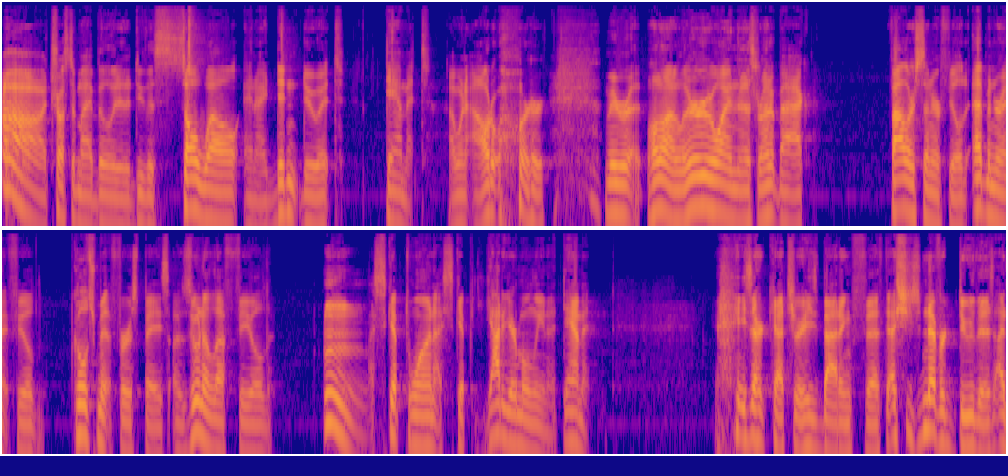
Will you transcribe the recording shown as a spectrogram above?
Oh, I trusted my ability to do this so well, and I didn't do it. Damn it. I went out of order. Let me re- hold on. Let me rewind this, run it back. Fowler center field, Edman right field, Goldschmidt first base, Ozuna left field. Mm, I skipped one. I skipped Yadier Molina. Damn it. He's our catcher. He's batting fifth. I should never do this. I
